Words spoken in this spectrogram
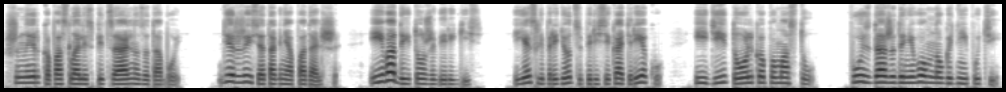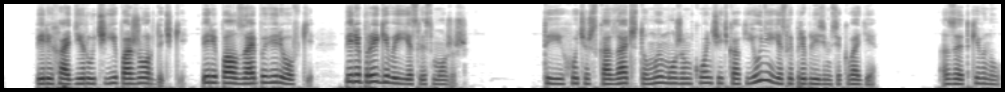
Шнырка послали специально за тобой. Держись от огня подальше. И воды тоже берегись. Если придется пересекать реку, иди только по мосту. Пусть даже до него много дней пути. Переходи ручьи по жердочке, переползай по веревке, перепрыгивай, если сможешь. «Ты хочешь сказать, что мы можем кончить как Юни, если приблизимся к воде?» Зет кивнул.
